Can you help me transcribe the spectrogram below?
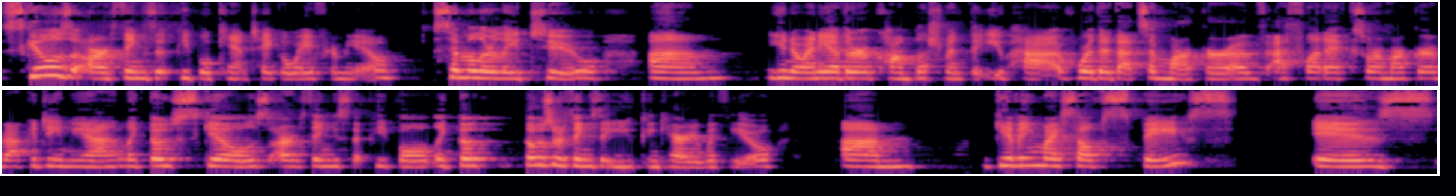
skills are things that people can't take away from you. Similarly to um, you know any other accomplishment that you have whether that's a marker of athletics or a marker of academia like those skills are things that people like those those are things that you can carry with you. Um giving myself space is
